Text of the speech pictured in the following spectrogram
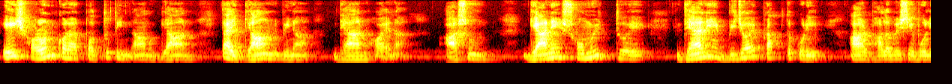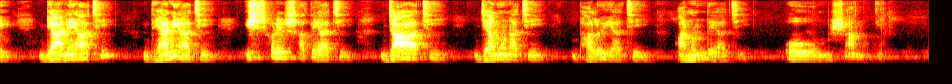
এই স্মরণ করার পদ্ধতির নাম জ্ঞান। তাই জ্ঞান বিনা ধ্যান হয় না। আসুন জ্ঞানে সমৃদ্ধ হয়ে ধ্যানে বিজয় প্রাপ্ত করি। আর ভালোবেসে বলি, জ্ঞানে আছি, ধ্যানে আছি, ঈশ্বরের সাথে আছি, যা আছি, যেমন আছি, ভালোই আছি, আনন্দে আছি। ওম শান্তি।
